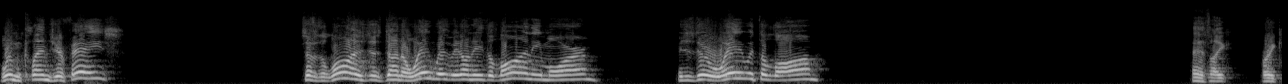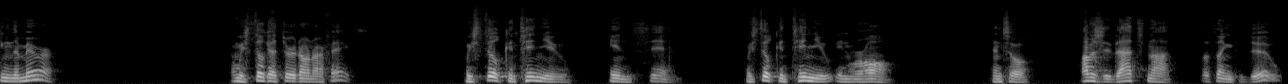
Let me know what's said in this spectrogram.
Wouldn't cleanse your face. So if the law is just done away with, we don't need the law anymore. We just do away with the law. And it's like breaking the mirror. And we still get dirt on our face. We still continue in sin. We still continue in wrong. And so, obviously, that's not the thing to do,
